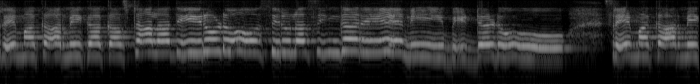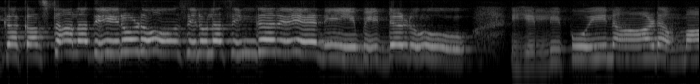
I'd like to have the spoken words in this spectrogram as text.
శ్రమ కార్మిక కష్టాల ధీరుడు సిరుల సింగరే నీ బిడ్డడు. శ్రమ కార్మిక కష్టాల ధీరుడు సిరుల సింగరే నీ బిడ్డడు. వెళ్ళిపోయినాడమ్మా.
